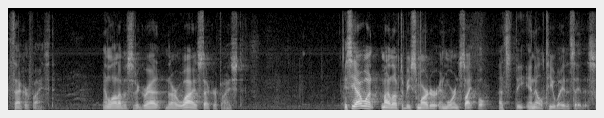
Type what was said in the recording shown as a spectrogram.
sacrificed, and a lot of us that are glad that our wives sacrificed. You see, I want my love to be smarter and more insightful. That's the NLT way to say this.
